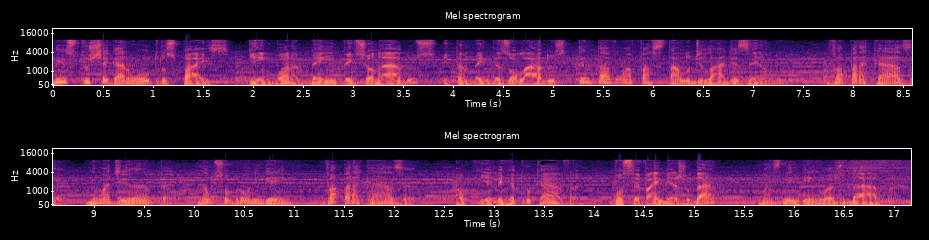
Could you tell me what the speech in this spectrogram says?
Nisto chegaram outros pais, que, embora bem intencionados e também desolados, tentavam afastá-lo de lá, dizendo: Vá para casa, não adianta, não sobrou ninguém, vá para casa. Ao que ele retrucava: Você vai me ajudar? Mas ninguém o ajudava.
